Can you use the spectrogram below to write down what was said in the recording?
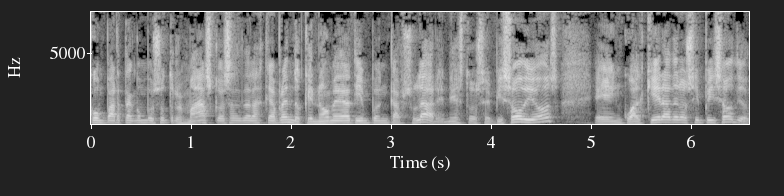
comparta con vosotros más cosas de las que aprendo que no me da tiempo encapsular en estos episodios, en cualquiera de los episodios,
